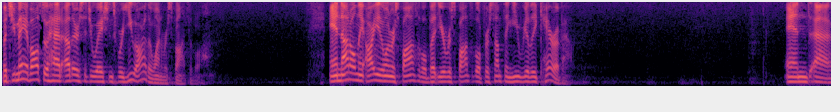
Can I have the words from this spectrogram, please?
But you may have also had other situations where you are the one responsible. And not only are you the one responsible, but you're responsible for something you really care about. And uh,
